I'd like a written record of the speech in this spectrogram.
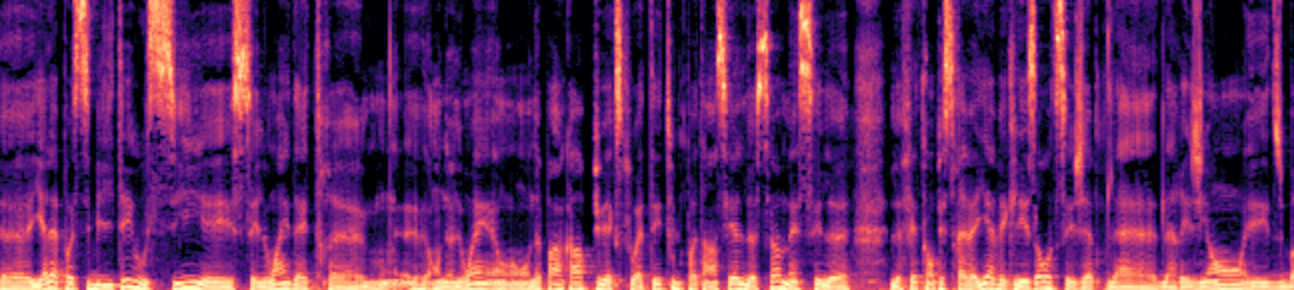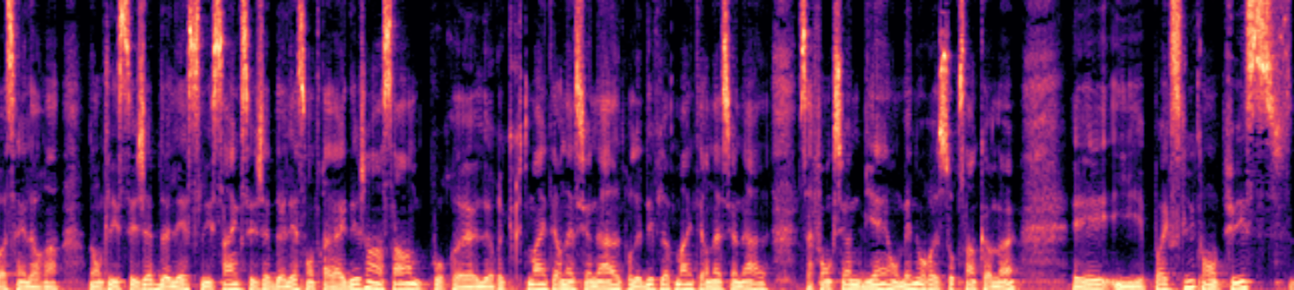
Euh, il y a la possibilité aussi, et c'est loin d'être, euh, on a loin, on n'a pas encore pu exploiter tout le potentiel de ça, mais c'est le, le fait qu'on puisse travailler avec les autres cégeps de la, de la région et du Bas-Saint-Laurent. Donc les cégeps de l'Est, les cinq cégeps de l'Est, on travaille déjà ensemble pour euh, le recrutement international, pour le développement international. Ça fonctionne bien, on met nos ressources en commun et il n'est pas exclu qu'on puisse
